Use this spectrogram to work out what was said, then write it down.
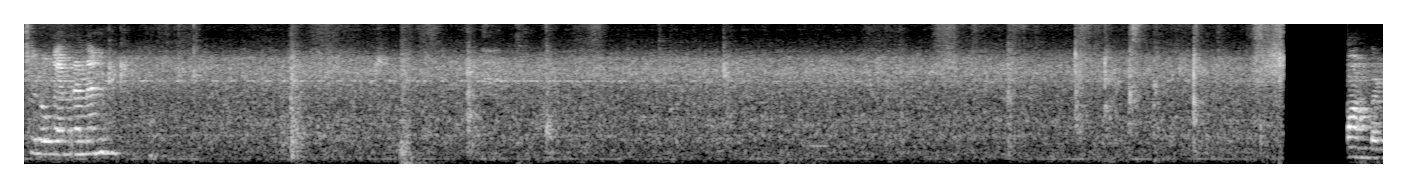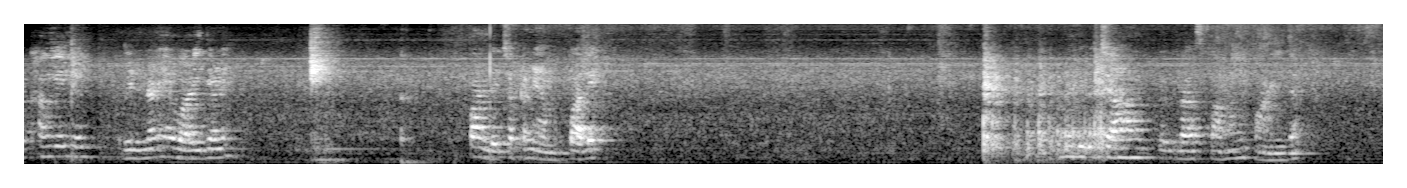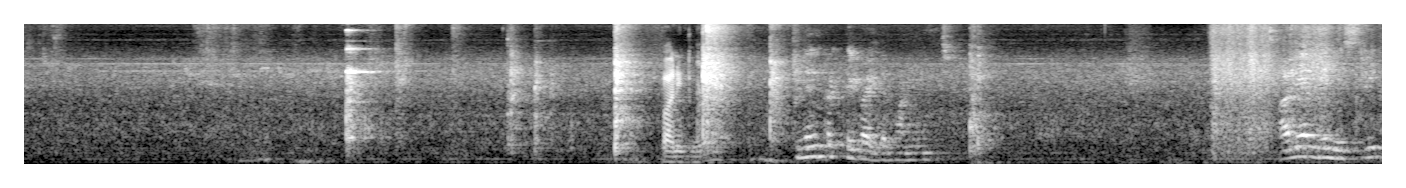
ਚਲੋ ਕੈਮਰਾਮੈਨ ਅੰਬ ਰੱਖਾਂਗੇ ਇਹ ਰਿੰਨਣੇ ਵਾਲੀ ਦੇਣੇ। ਭਾਂਡੇ ਆਪਣੇ ਅੰਬ ਪਾ ਲੈ ਮੇਰੇ ਵਿੱਚ ਆਹ ਇੱਕ ਗਲਾਸ ਪਾਵਾਂਗੇ ਪਾਣੀ ਦਾ। ਪਾਣੀ ਥੋੜਾ ਨਹੀਂ ਕੱਟੇ ਪਾਈ ਦਾ ਪਾਣੀ ਵਿੱਚ। ਆ ਲਿਆ ਇਹ ਮਿਸਰੀ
